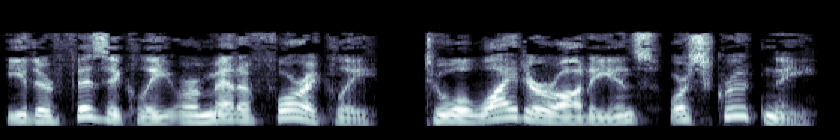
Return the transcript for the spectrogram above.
either physically or metaphorically, to a wider audience or scrutiny.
